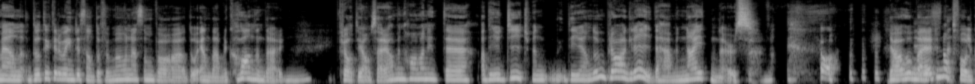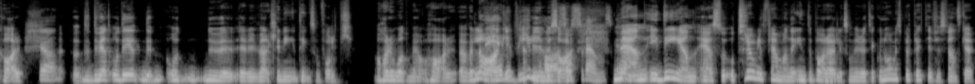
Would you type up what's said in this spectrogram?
men då tyckte jag det var intressant då för Mona som var då enda amerikanen där pratade jag om så här, ja men har man inte, ja det är ju dyrt men det är ju ändå en bra grej det här med night nurse. ja. ja, hon bara, är det något folk har? Ja. Du du vet, och, det, det- och nu är det ju verkligen ingenting som folk har råd med och har överlag Nej, i vill ha USA. Men idén är så otroligt främmande, inte bara liksom ur ett ekonomiskt perspektiv för svenskar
